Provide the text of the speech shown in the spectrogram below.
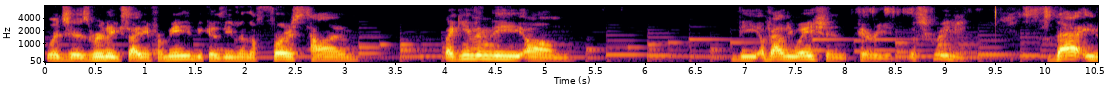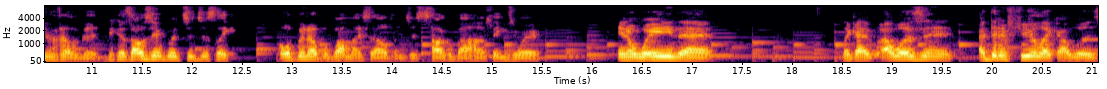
which is really exciting for me because even the first time like even the um the evaluation period, the screening, that even felt good because I was able to just like open up about myself and just talk about how things were in a way that like I, I wasn't I didn't feel like I was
